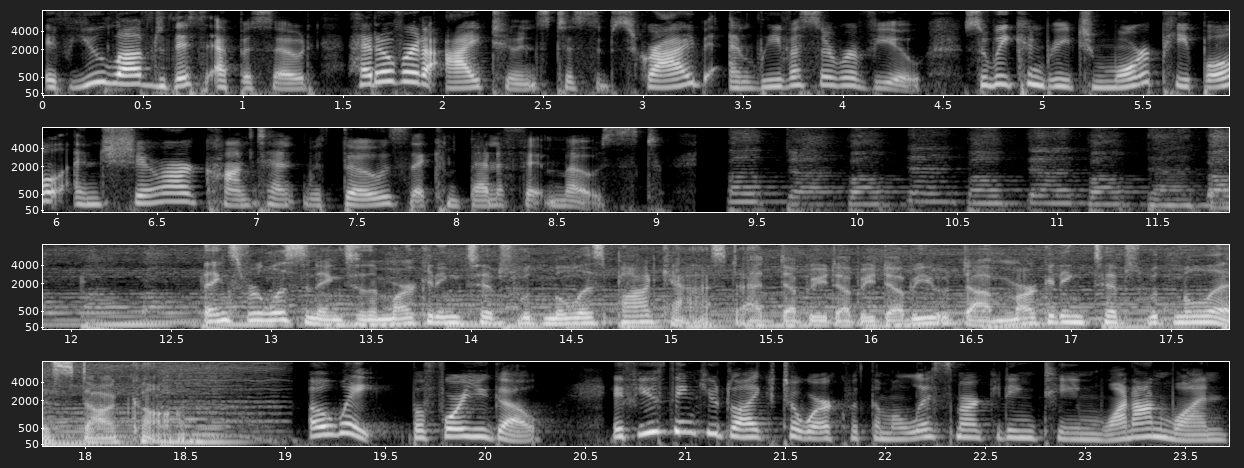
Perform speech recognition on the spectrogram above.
If you loved this episode, head over to iTunes to subscribe and leave us a review so we can reach more people and share our content with those that can benefit most. Thanks for listening to the Marketing Tips with Melissa podcast at www.marketingtipswithmeliss.com. Oh, wait, before you go, if you think you'd like to work with the Meliss marketing team one on one,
